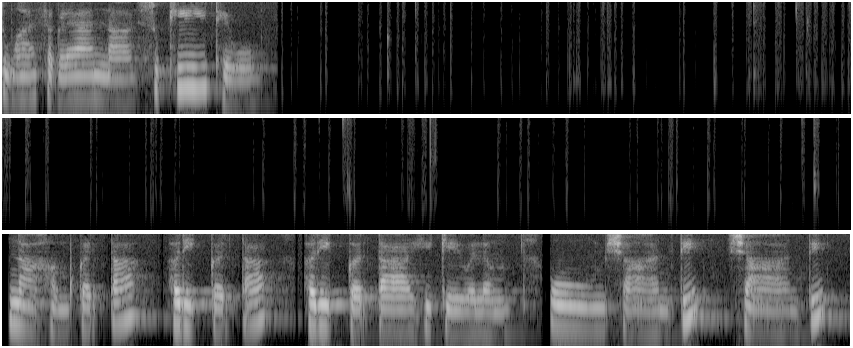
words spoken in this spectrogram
तुम्हा सगळ्यांना सुखी ठेवो. नाहम करता हरिक करता हरिक करता हि केवलम। ओम शांती शांती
